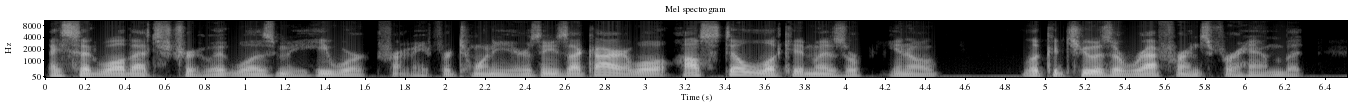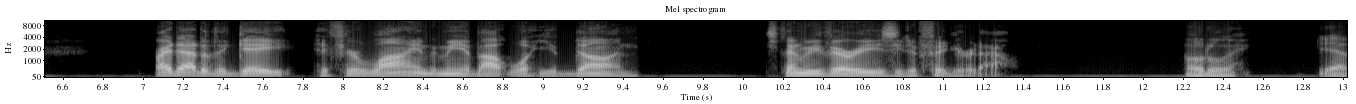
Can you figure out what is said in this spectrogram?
I said, well, that's true. It was me. He worked for me for 20 years. And he's like, all right, well, I'll still look at him as, you know, look at you as a reference for him. But right out of the gate, if you're lying to me about what you've done, it's going to be very easy to figure it out. totally. Yeah.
